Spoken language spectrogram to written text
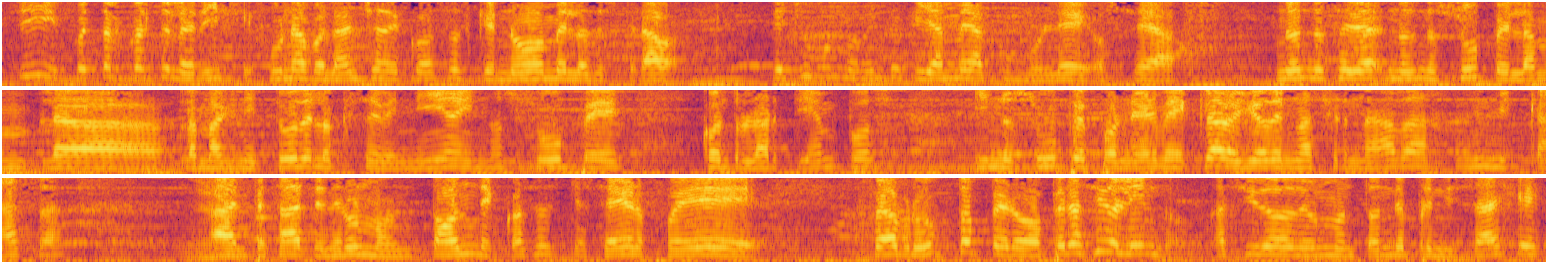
Sí, fue tal cual te lo dije. Fue una avalancha de cosas que no me las esperaba. De hecho, hubo un momento que ya me acumulé. O sea, no, no, sabía, no, no supe la, la, la magnitud de lo que se venía y no supe controlar tiempos y no supe ponerme, claro, yo de no hacer nada en mi casa A empezar a tener un montón de cosas que hacer. Fue, fue abrupto, pero, pero ha sido lindo. Ha sido de un montón de aprendizaje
